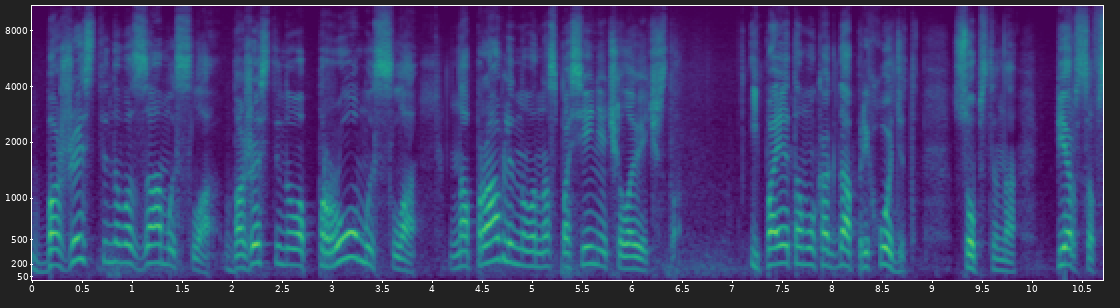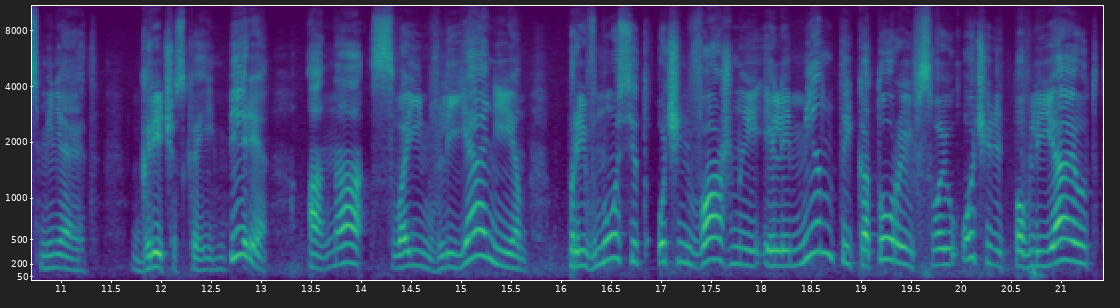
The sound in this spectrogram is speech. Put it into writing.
божественного замысла, божественного промысла, направленного на спасение человечества. И поэтому, когда приходит, собственно, персов сменяет греческая империя, она своим влиянием привносит очень важные элементы, которые в свою очередь повлияют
